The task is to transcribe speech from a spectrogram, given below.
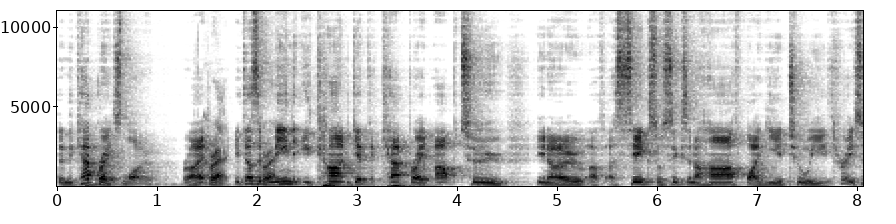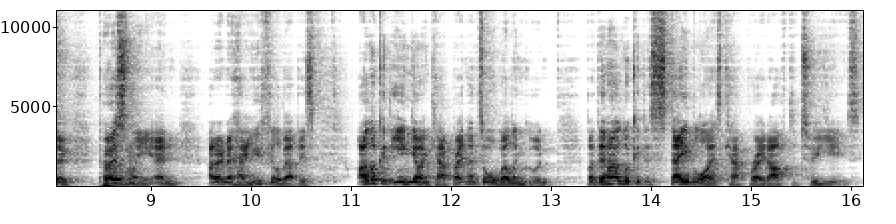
then the cap rate's low right? Correct. It doesn't Correct. mean that you can't get the cap rate up to you know a, a, six or six and a half by year two or year three. So personally, mm-hmm. and I don't know how you feel about this, I look at the ingoing cap rate, and that's all well and good. But then I look at the stabilized cap rate after two years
